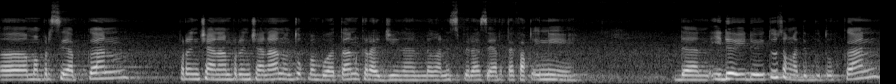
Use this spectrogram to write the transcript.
eh, mempersiapkan perencanaan-perencanaan untuk pembuatan kerajinan dengan inspirasi artefak ini. Dan ide-ide itu sangat dibutuhkan,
